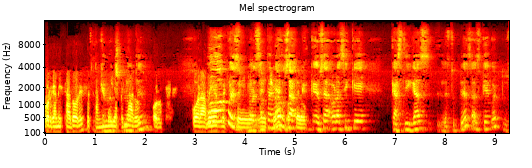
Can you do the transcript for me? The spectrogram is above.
organizadores están muy apenados por, por haber... No, pues este, no están apenados, o, sea, o sea, ahora sí que castigas la estupidez, ¿sabes qué, güey? Pues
